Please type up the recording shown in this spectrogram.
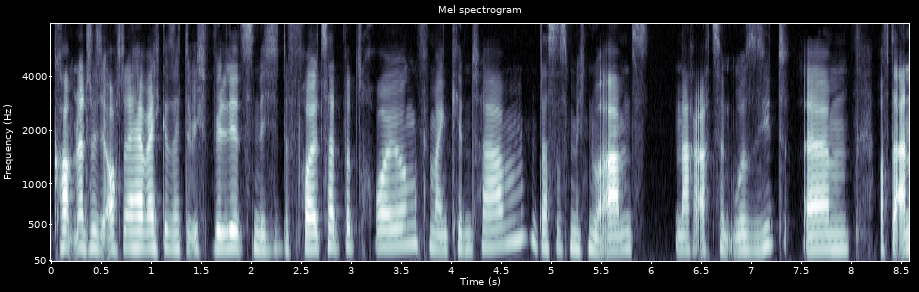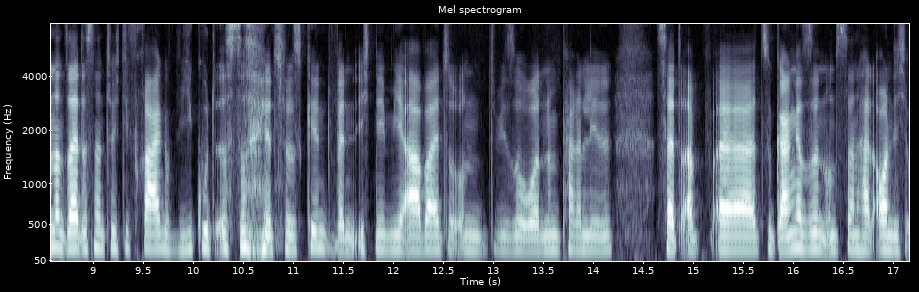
Kommt natürlich auch daher, weil ich gesagt habe, ich will jetzt nicht eine Vollzeitbetreuung für mein Kind haben, dass es mich nur abends nach 18 Uhr sieht. Ähm, auf der anderen Seite ist natürlich die Frage, wie gut ist das jetzt fürs Kind, wenn ich neben ihr arbeite und wie so in einem Parallel-Setup äh, zugange sind und es dann halt auch nicht,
